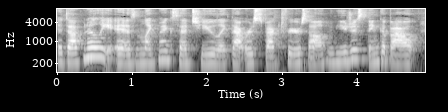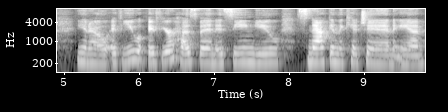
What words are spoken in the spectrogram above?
It definitely is. And like Meg said to you, like that respect for yourself. If you just think about, you know, if you if your husband is seeing you snack in the kitchen and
